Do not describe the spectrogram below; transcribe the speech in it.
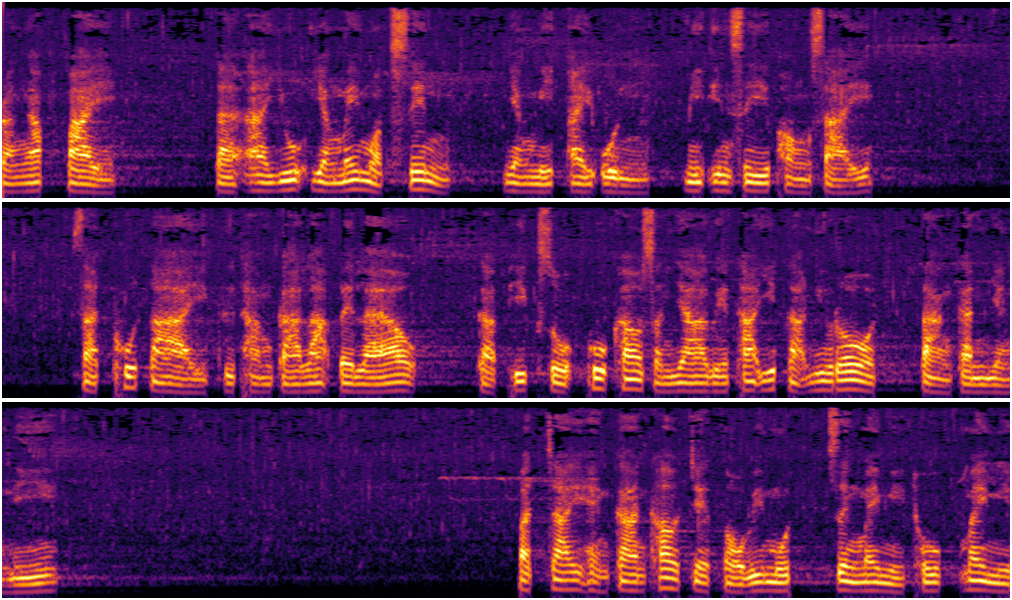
ระงับไป แต่อายุยังไม่หมดสิ้น ยังมีไออุ่น มีอินทรีย์ผ่องใส สัตว์ผู้ตายคือทำกาละไปแล้ว กับภิกษุผู้เข้าสัญญาเวทายตานิโรธต่างกันอย่างนี้ ปัจจัยแห่งการเข้าเจโตวิมุตติซึ่งไม่มีทุกข์ไม่มี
